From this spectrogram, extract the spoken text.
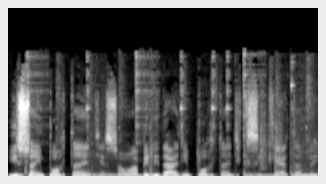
Isso é importante, isso é uma habilidade importante que se quer também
